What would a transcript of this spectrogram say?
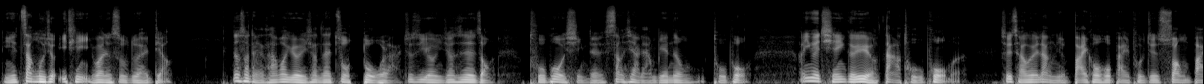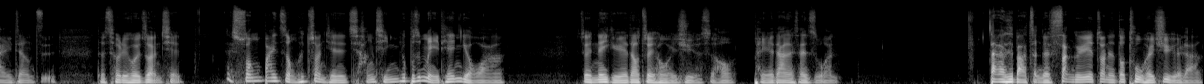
你的账户就一天一万的速度在掉。那时候奶茶猫有点像在做多啦，就是有点像是那种突破型的上下两边那种突破啊，因为前一个月有大突破嘛，所以才会让你掰扣或掰铺就是双掰这样子的策略会赚钱。双掰这种会赚钱的行情又不是每天有啊，所以那个月到最后回去的时候赔了大概三十万，大概是把整个上个月赚的都吐回去了啦。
